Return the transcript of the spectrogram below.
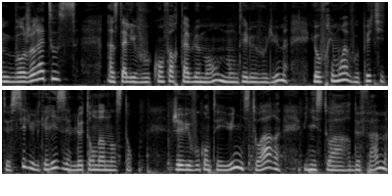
Bonjour à tous. Installez-vous confortablement, montez le volume et offrez-moi vos petites cellules grises le temps d'un instant. Je vais vous conter une histoire, une histoire de femmes,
